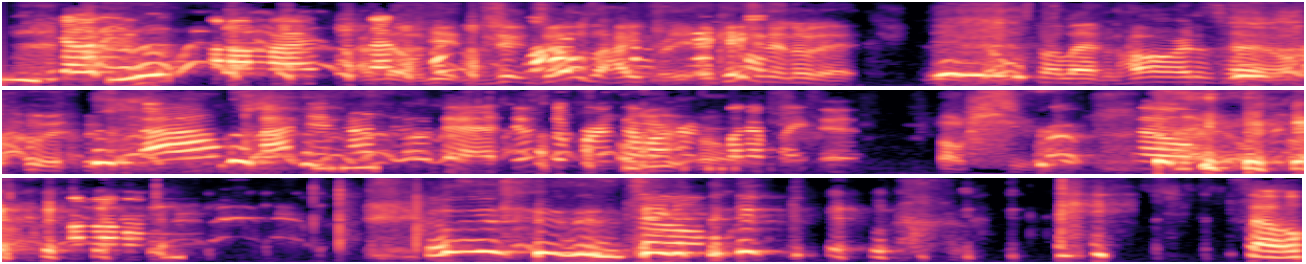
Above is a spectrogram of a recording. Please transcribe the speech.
you are I know. Yeah, Jo- Joe's a hyper. In case you didn't know that, Joe started laughing hard as hell. I did not know that. This is the first time Oh, I heard did? you laugh like this. oh shit. So, um, so,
